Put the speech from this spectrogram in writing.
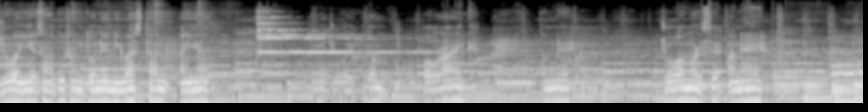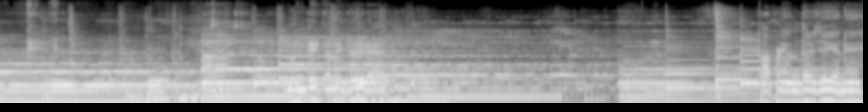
જુઓ, અહીંયા સાધુ સંતોને નિવાસ સ્થાન અહીંયા. જુઓ, એકદમ પૌરાણિક તમને જોવા મળશે. અને મંદિર તમે જોઈ રહ્યા છો. તો આપણે અંદર જઈ અને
